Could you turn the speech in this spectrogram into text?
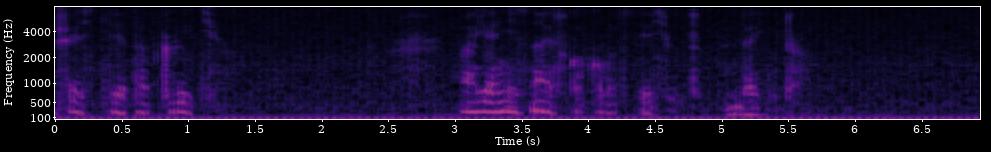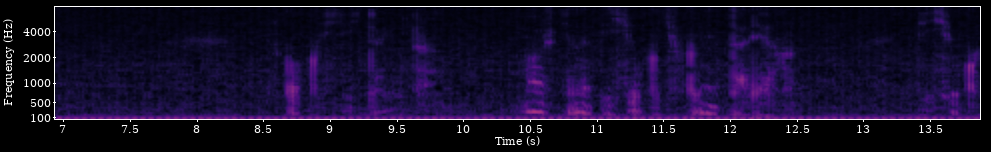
и за шесть лет открыть. А я не знаю, сколько вот здесь вот дают. Сколько здесь дают. Можете написюкать в комментариях. Писюкаю.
